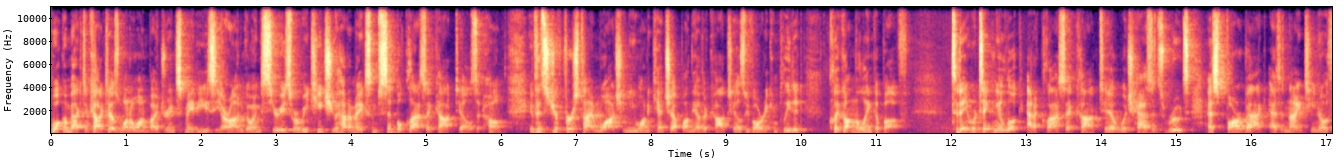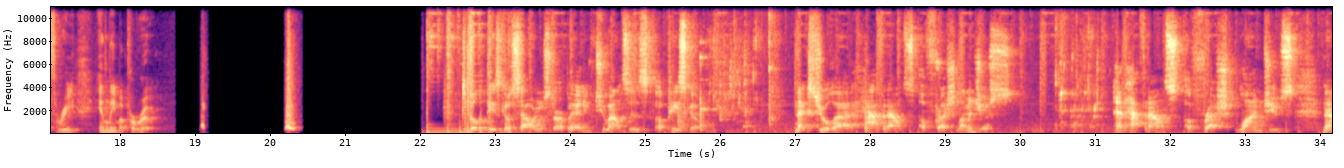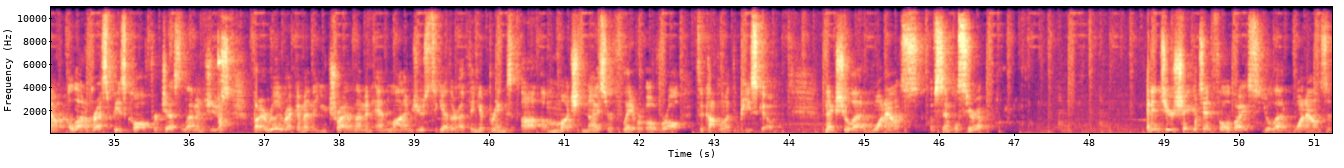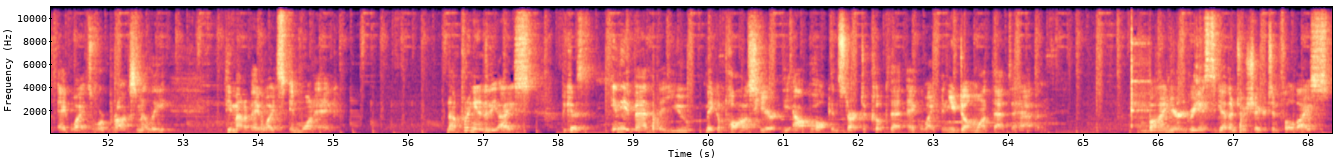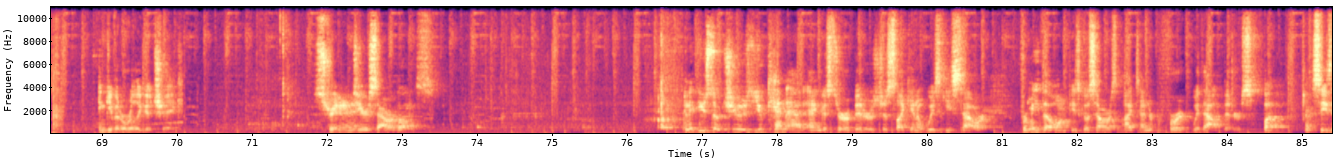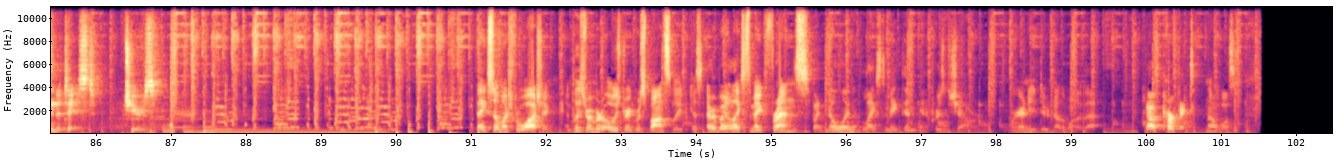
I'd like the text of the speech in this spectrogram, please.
Welcome back to Cocktails 101 by Drinks Made Easy, our ongoing series where we teach you how to make some simple classic cocktails at home. If this is your first time watching and you want to catch up on the other cocktails we've already completed, click on the link above. Today we're taking a look at a classic cocktail which has its roots as far back as 1903 in Lima, Peru. To build a pisco sour, you'll start by adding two ounces of pisco. Next, you'll add half an ounce of fresh lemon juice and half an ounce of fresh lime juice. Now, a lot of recipes call for just lemon juice, but I really recommend that you try lemon and lime juice together. I think it brings a, much nicer flavor overall to complement the pisco. Next, you'll add one ounce of simple syrup. And into your shaker tin full of ice, you'll add one ounce of egg whites or approximately the amount of egg whites in one egg. Now I'm putting it into the ice because in the event that you make a pause here, the alcohol can start to cook that egg white and you don't want that to happen. Combine your ingredients together into a shaker tin full of ice and give it a really good shake. Strain it into your sour glass. And if you so choose, you can add Angostura bitters, just like in a whiskey sour. For me though, on Pisco Sours, I tend to prefer it without bitters, but season to taste. Cheers. Thanks so much for watching, and please remember to always drink responsibly because everybody likes to make friends. But no one likes to make them in a prison shower. We're gonna need to do another one of that. That was perfect. No, it wasn't.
